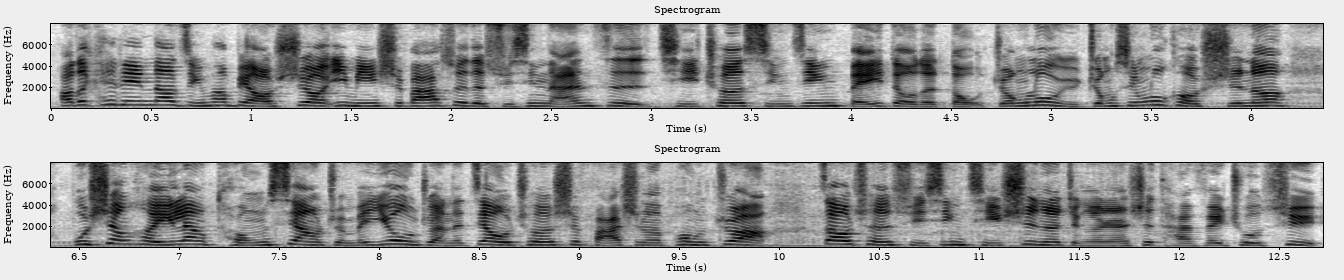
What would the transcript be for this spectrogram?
好的，可以听到警方表示，哦，一名十八岁的许姓男子骑车行经北斗的斗中路与中心路口时呢，不慎和一辆同向准备右转的轿车是发生了碰撞，造成许姓骑士呢整个人是弹飞出去，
